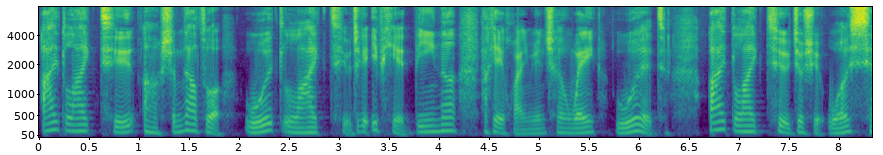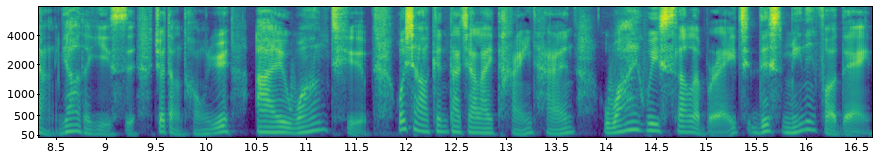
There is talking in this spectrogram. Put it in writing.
I'd like to 啊，什么叫做 would like to？这个一撇 d 呢，它可以还原成为 would。I'd like to 就是我想要的意思，就等同于 I want to。我想要跟大家来谈一谈 why we celebrate this meaningful day。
